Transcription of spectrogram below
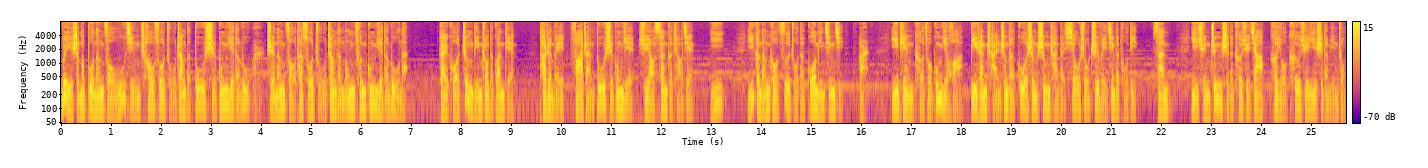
为什么不能走吴景超所主张的都市工业的路，而只能走他所主张的农村工业的路呢？概括郑林庄的观点，他认为发展都市工业需要三个条件：一，一个能够自主的国民经济；一片可做工业化必然产生的过剩生产的销售之尾间的土地；三，一群真实的科学家和有科学意识的民众。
